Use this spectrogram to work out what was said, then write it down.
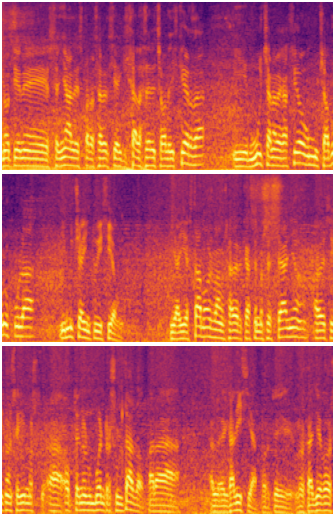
no tiene señales para saber si hay que ir a la derecha o a la izquierda, y mucha navegación, mucha brújula y mucha intuición. Y ahí estamos, vamos a ver qué hacemos este año, a ver si conseguimos ah, obtener un buen resultado para Galicia, porque los gallegos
